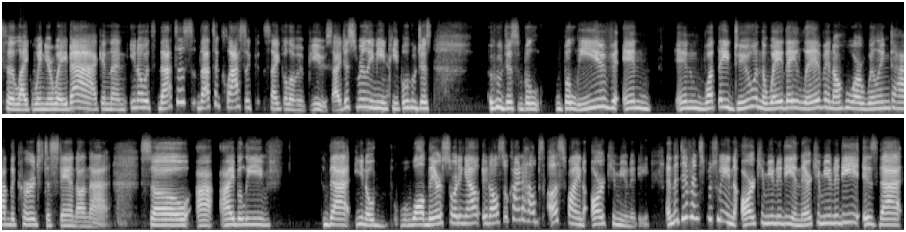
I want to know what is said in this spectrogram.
to like win your way back. And then you know it's that's a that's a classic cycle of abuse. I just really mean people who just who just be- believe in in what they do and the way they live and who are willing to have the courage to stand on that. So i i believe that you know while they're sorting out it also kind of helps us find our community. And the difference between our community and their community is that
